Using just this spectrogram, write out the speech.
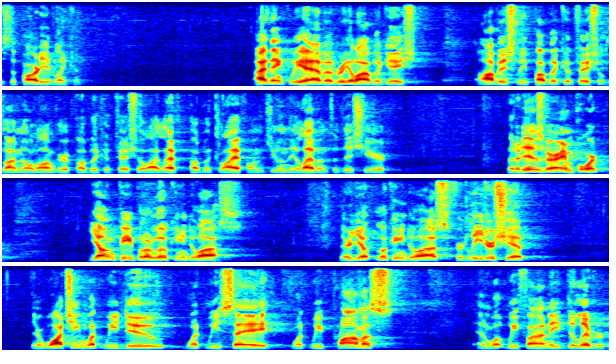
is the party of Lincoln. I think we have a real obligation. Obviously, public officials, I'm no longer a public official. I left public life on June the 11th of this year. But it is very important. Young people are looking to us. They're looking to us for leadership. They're watching what we do, what we say, what we promise, and what we finally deliver.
